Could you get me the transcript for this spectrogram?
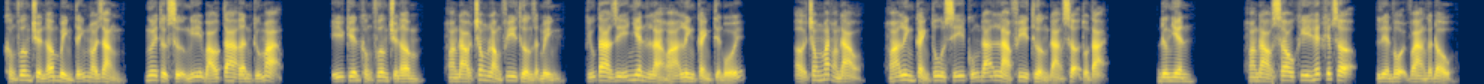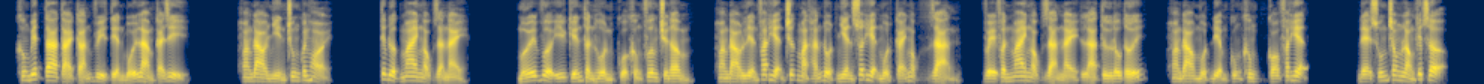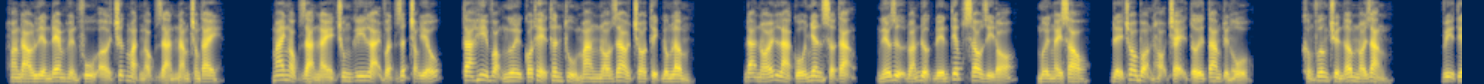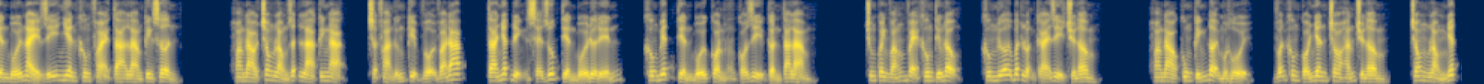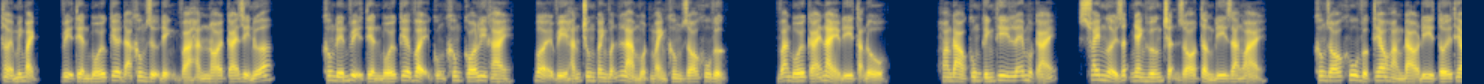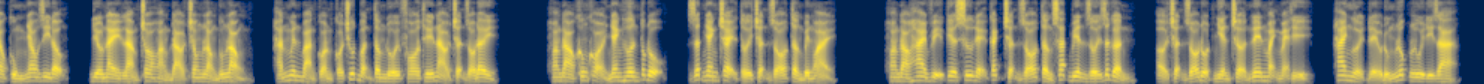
Khổng phương truyền âm bình tĩnh nói rằng, ngươi thực sự nghĩ báo ta ân cứu mạng? Ý kiến khổng phương truyền âm, hoàng đào trong lòng phi thường giật mình, cứu ta dĩ nhiên là hóa linh cảnh tiền bối. Ở trong mắt hoàng đào, hóa linh cảnh tu sĩ cũng đã là phi thường đáng sợ tồn tại. Đương nhiên, hoàng đào sau khi hết khiếp sợ, liền vội vàng gật đầu, không biết ta tài cán vì tiền bối làm cái gì? Hoàng đào nhìn chung quanh hỏi. Tiếp được mai ngọc giản này, mới vừa ý kiến thần hồn của khổng phương truyền âm hoàng đào liền phát hiện trước mặt hắn đột nhiên xuất hiện một cái ngọc giản, về phần mai ngọc giản này là từ lâu tới, hoàng đào một điểm cũng không có phát hiện. Đẻ xuống trong lòng khiếp sợ, hoàng đào liền đem huyền phù ở trước mặt ngọc giản nắm trong tay. Mai ngọc giản này trung ghi lại vật rất trọng yếu, ta hy vọng ngươi có thể thân thủ mang nó giao cho tịch đông lâm. Đã nói là cố nhân sở tặng, nếu dự đoán được đến tiếp sau gì đó, mười ngày sau, để cho bọn họ chạy tới tam tuyển hồ. Khổng phương truyền âm nói rằng, vị tiền bối này dĩ nhiên không phải ta làm kinh sơn. Hoàng đào trong lòng rất là kinh ngạc, chợt phản ứng kịp vội vã đáp ta nhất định sẽ giúp tiền bối đưa đến, không biết tiền bối còn có gì cần ta làm. T r u n g quanh vắng vẻ không tiếng động, không nữa bất luận cái gì truyền âm. Hoàng đào cung kính đợi một hồi, vẫn không có nhân cho hắn truyền âm, trong lòng nhất thời minh bạch, vị tiền bối kia đã không dự định và hắn nói cái gì nữa. Không đến vị tiền bối kia vậy cũng không có ly khai, bởi vì hắn chung quanh vẫn là một mảnh không gió khu vực. Văn bối cái này đi tặng đồ. Hoàng đào cung kính thi lễ một cái, xoay người rất nhanh hướng trận gió tầng đi ra ngoài. Không gió khu vực theo hoàng đào đi tới theo cùng nhau di động, điều này làm cho hoàng đào trong lòng buông lỏng, hắn nguyên bản còn có chút bận tâm đối phó thế nào trận gió đây hoàng đào không khỏi nhanh hơn tốc độ, rất nhanh chạy tới trận gió tầng bên ngoài. Hoàng đào hai vị kia sư đệ cách trận gió tầng sát biên giới rất gần, ở trận gió đột nhiên trở nên mạnh mẽ thì hai người đều đúng lúc lui đi ra.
